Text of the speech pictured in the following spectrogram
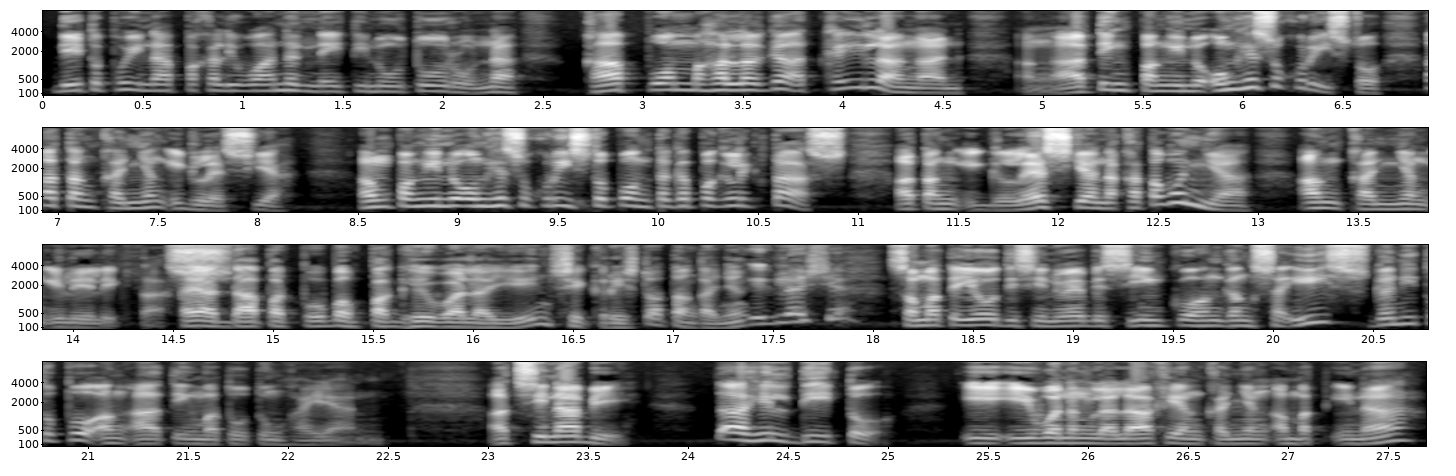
Dito po'y napakaliwanag na itinuturo na kapwa mahalaga at kailangan ang ating Panginoong Heso Kristo at ang kanyang iglesia. Ang Panginoong Heso Kristo po ang tagapagligtas at ang iglesia na katawan niya ang kanyang ililigtas. Kaya dapat po bang paghiwalayin si Kristo at ang kanyang iglesia? Sa Mateo 19.5 hanggang 6, ganito po ang ating matutunghayan. At sinabi, Dahil dito, iiwan ng lalaki ang kanyang ama't ina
